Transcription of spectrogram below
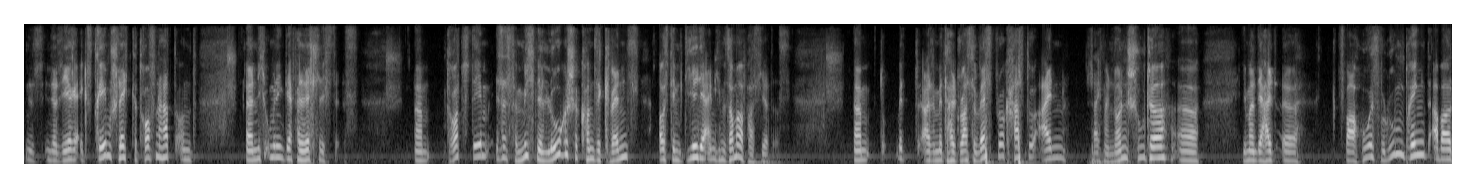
in der Serie extrem schlecht getroffen hat und äh, nicht unbedingt der verlässlichste ist. Ähm, trotzdem ist es für mich eine logische Konsequenz aus dem Deal, der eigentlich im Sommer passiert ist. Ähm, mit, also mit halt Russell Westbrook hast du einen, sag ich mal, Non-Shooter, äh, jemand, der halt äh, zwar hohes Volumen bringt, aber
